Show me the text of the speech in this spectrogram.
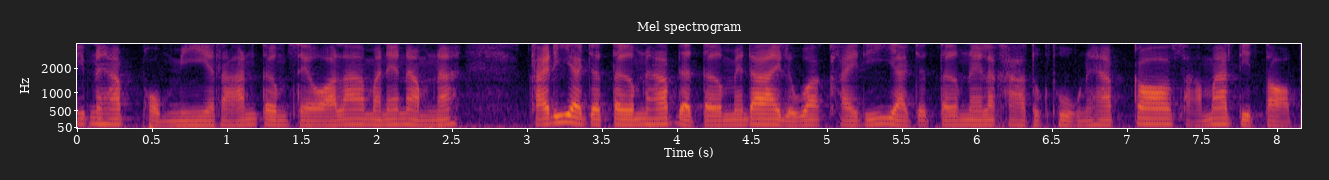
ลิปนะครับ ผมมีร้านเติมเซลล์ออร่ามาแนะนำนะ ใครที่อยากจะเติมนะครับ แต่เติมไม่ได้หรือว่าใครที่อยากจะเติมในราคาถูกๆนะครับ ก็สามารถติดต่อไป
